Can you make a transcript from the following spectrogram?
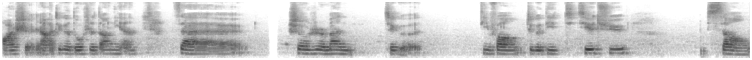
花神呀，这个都是当年在圣日曼这个。地方这个地街区，像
